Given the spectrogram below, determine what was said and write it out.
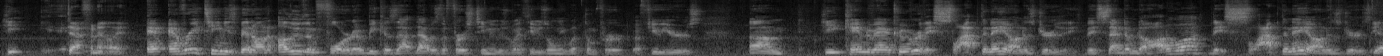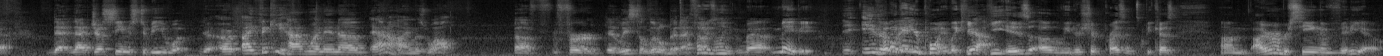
He Definitely. every team he's been on, other than Florida, because that, that was the first team he was with. He was only with them for a few years. Um, he came to Vancouver. They slapped an A on his jersey. They sent him to Ottawa. They slapped an A on his jersey. Yeah. That, that just seems to be what. Uh, I think he had one in uh, Anaheim as well, uh, f- for at least a little bit. I, I thought he was only uh, maybe. Either but way, I get your point. Like, he, Yeah. he is a leadership presence because um, I remember seeing a video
